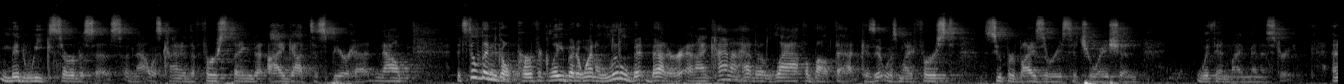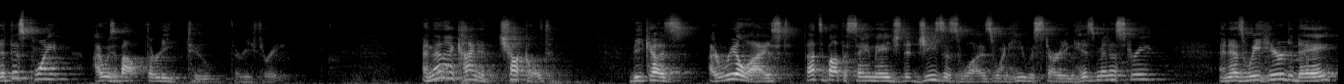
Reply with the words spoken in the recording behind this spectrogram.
midweek services. And that was kind of the first thing that I got to spearhead. Now, it still didn't go perfectly, but it went a little bit better. And I kind of had to laugh about that because it was my first supervisory situation within my ministry. And at this point, I was about 32, 33. And then I kind of chuckled because I realized that's about the same age that Jesus was when he was starting his ministry. And as we hear today,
